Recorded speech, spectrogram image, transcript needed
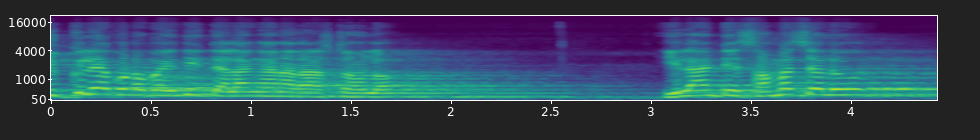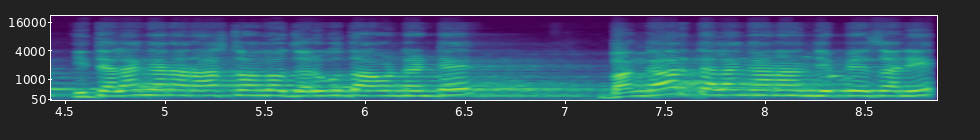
దిక్కు లేకుండా పోయింది తెలంగాణ రాష్ట్రంలో. ఇలాంటి సమస్యలు ఈ తెలంగాణ రాష్ట్రంలో జరుగుతూ ఉంటుంటే బంగారు తెలంగాణ అని చెప్పేసి అని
